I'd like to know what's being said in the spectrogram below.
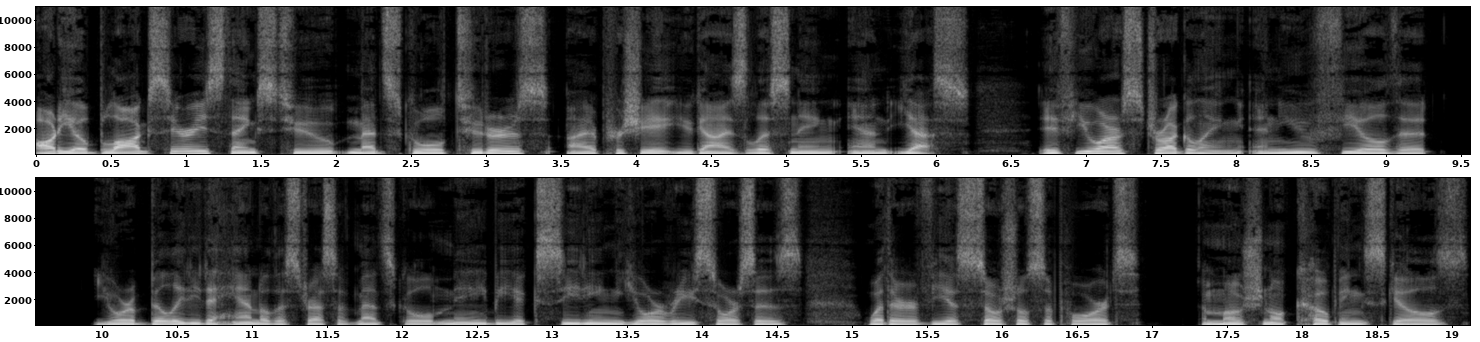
audio blog series. Thanks to Med School Tutors. I appreciate you guys listening. And yes, if you are struggling and you feel that your ability to handle the stress of med school may be exceeding your resources, whether via social support, emotional coping skills,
